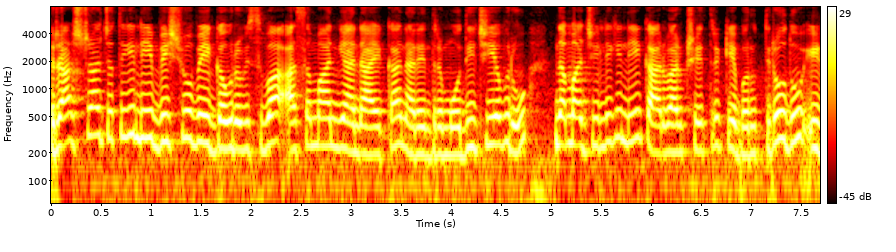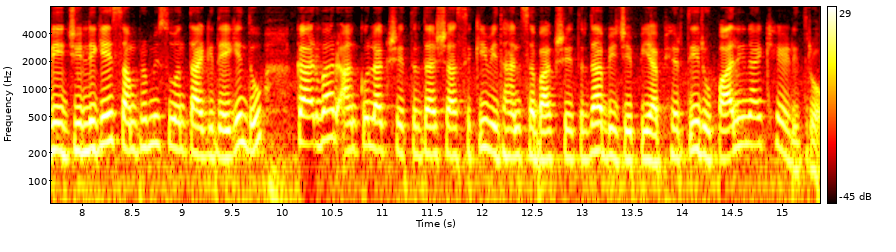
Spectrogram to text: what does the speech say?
ರಾಷ್ಟ್ರ ಜೊತೆಯಲ್ಲಿ ವಿಶ್ವವೇ ಗೌರವಿಸುವ ಅಸಾಮಾನ್ಯ ನಾಯಕ ನರೇಂದ್ರ ಮೋದಿಜಿಯವರು ನಮ್ಮ ಜಿಲ್ಲೆಯಲ್ಲಿ ಕಾರವಾರ ಕ್ಷೇತ್ರಕ್ಕೆ ಬರುತ್ತಿರುವುದು ಇಡೀ ಜಿಲ್ಲೆಗೆ ಸಂಭ್ರಮಿಸುವಂತಾಗಿದೆ ಎಂದು ಕಾರವಾರ ಅಂಕೋಲಾ ಕ್ಷೇತ್ರದ ಶಾಸಕಿ ವಿಧಾನಸಭಾ ಕ್ಷೇತ್ರದ ಬಿಜೆಪಿ ಅಭ್ಯರ್ಥಿ ರೂಪಾಲಿ ನಾಯ್ಕ್ ಹೇಳಿದರು.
